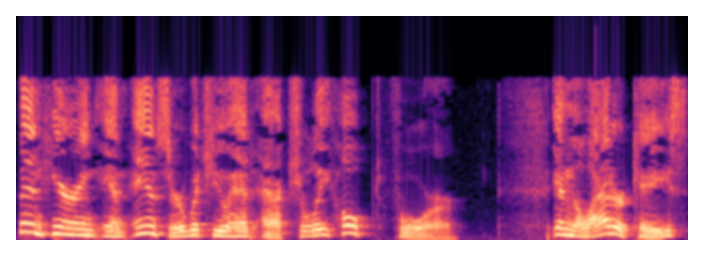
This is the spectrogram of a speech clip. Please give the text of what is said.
than hearing an answer which you had actually hoped for. In the latter case,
